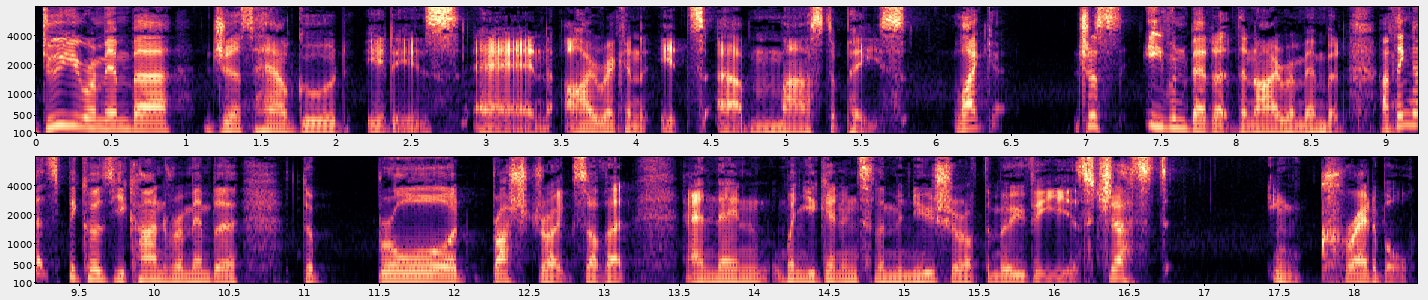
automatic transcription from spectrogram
do you remember just how good it is? And I reckon it's a masterpiece. Like, just even better than I remembered. I think that's because you kind of remember the broad brushstrokes of it. And then when you get into the minutiae of the movie, it's just incredible.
